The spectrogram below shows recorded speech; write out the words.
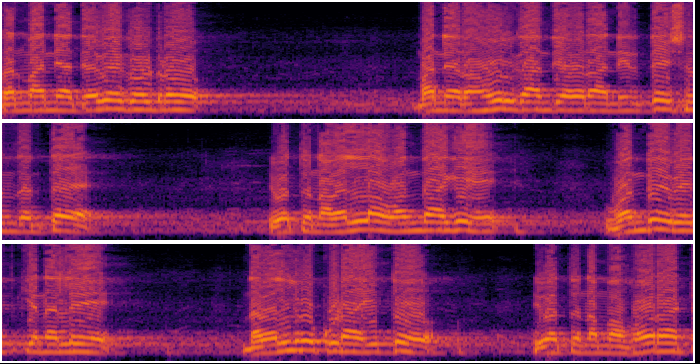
ಸನ್ಮಾನ್ಯ ದೇವೇಗೌಡರು, ಮಾನ್ಯ ರಾಹುಲ್ ಗಾಂಧಿ ಅವರ ನಿರ್ದೇಶನದಂತೆ ಇವತ್ತು ನಾವೆಲ್ಲ ಒಂದಾಗಿ, ಒಂದೇ ವೇದಿಕೆಯಲ್ಲಿ ನಾವೆಲ್ಲರೂ ಕೂಡ ಇದ್ದು ಇವತ್ತು ನಮ್ಮ ಹೋರಾಟ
